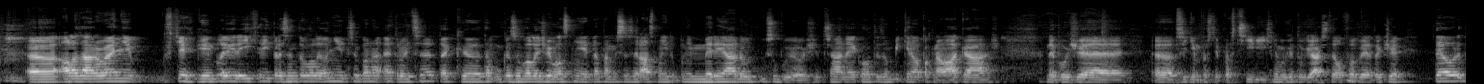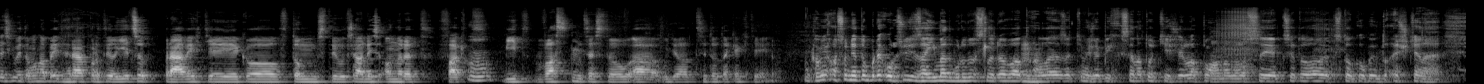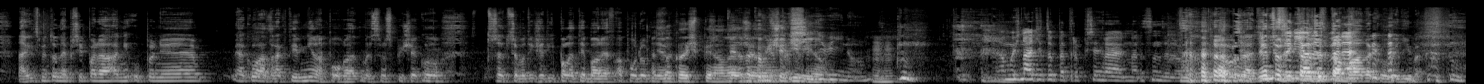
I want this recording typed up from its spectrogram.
ale zároveň v těch gameplay videích, které prezentovali oni třeba na E3, tak uh, tam ukazovali, že vlastně jedna tam se dá splnit úplně myriádou způsobů, jo? že třeba někoho ty zombíky naopak nalákáš, nebo že si tím prostě prostřílíš, nebo že to uděláš stealthově, takže teoreticky by to mohla být hra pro ty lidi, co právě chtějí jako v tom stylu třeba Dishonored fakt Mm. být vlastní cestou a udělat si to tak, jak chtějí. No. Jako mě osobně to bude určitě zajímat, budu to sledovat, mm-hmm. ale zatím, že bych se na to těšil a plánoval si, jak si to, jak si to koupím, to ještě ne. Navíc mi to nepřipadá ani úplně jako atraktivní na pohled, myslím spíš jako, co se třeba týče té palety barev a podobně. Je to takové špinavé, Je to takový jo. šedivý, no. Šedivý, no. A možná ti to Petr přihraje na recenzi. Dobře, něco říká, že tam má, tak uvidíme.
